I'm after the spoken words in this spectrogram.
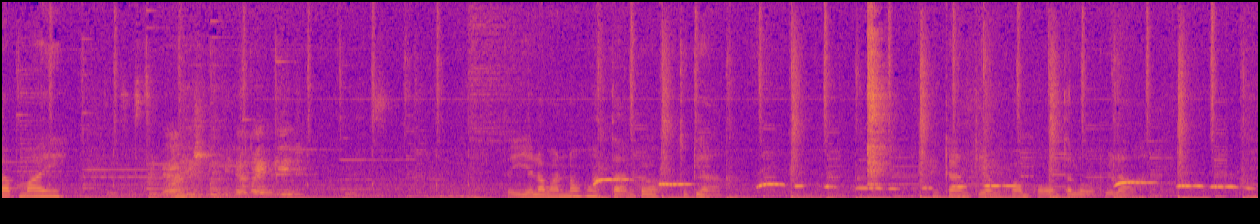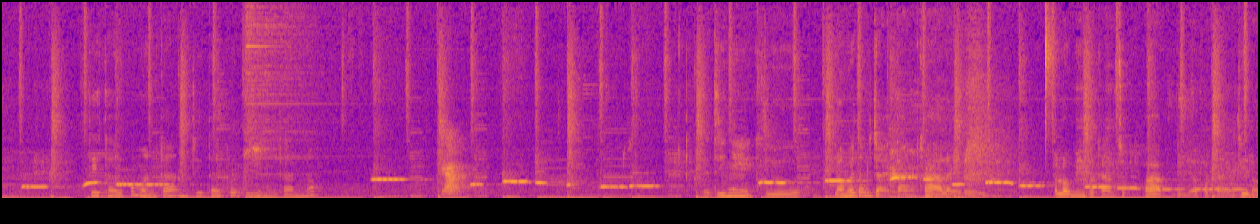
รับไหม แต่เยอรมันนอกมาตรฐานก็ทุกอย่างในการเตรียมความพร้อมตลอดเวลา ที่ไทยก็เหมือนกัน ที่ไทยก็ดีเหมือนกันเนาะแต่ที่นี่คือเราไม่ต้องจ่ายตังค่าอะไรเลยเพราะเรามีประกันสุขภาพอยู่แล้วประกันที่เรา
